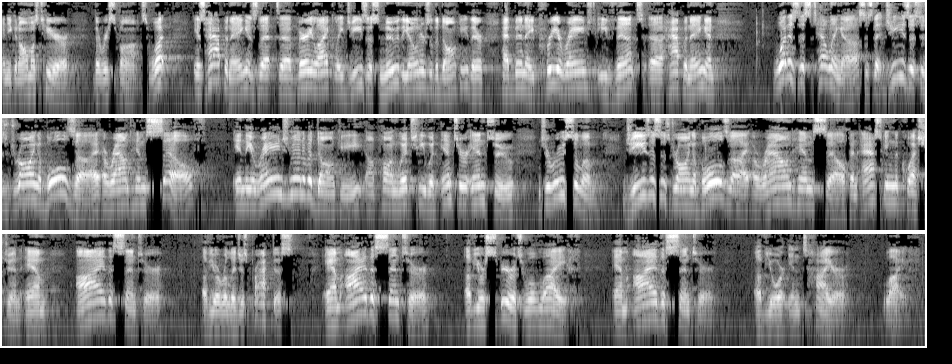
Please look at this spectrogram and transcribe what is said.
And you can almost hear the response. What is happening is that uh, very likely Jesus knew the owners of the donkey. There had been a prearranged event uh, happening, and what is this telling us is that Jesus is drawing a bullseye around himself in the arrangement of a donkey upon which he would enter into Jerusalem. Jesus is drawing a bullseye around himself and asking the question Am I the center of your religious practice? Am I the center of your spiritual life? Am I the center of your entire life?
